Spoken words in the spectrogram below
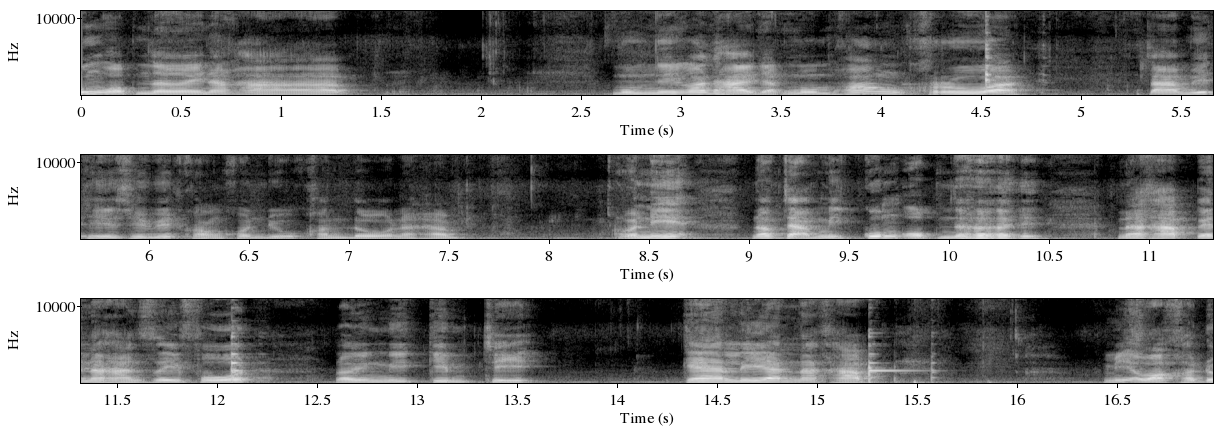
ุ้งอบเนยนะครับ มุมนี้ก็ถ่ายจากมุมห้องครัวตามวิถีชีวิตของคนอยู่คอนโดนะครับ วันนี้นอกจากมีกุ้งอบเนยนะครับ เป็นอาหารซีฟู้ดเรายังมีกิมจิ แก้เลี่ยนนะครับ มีอะโวคาโด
